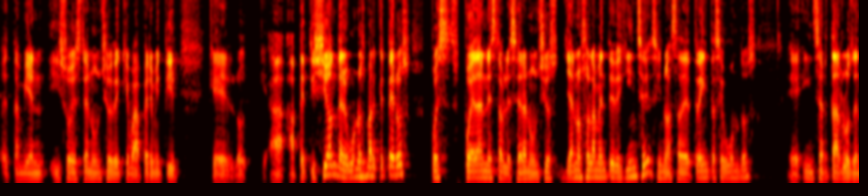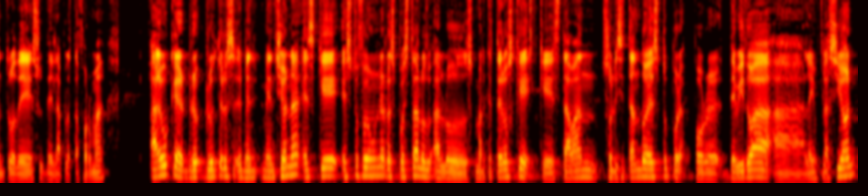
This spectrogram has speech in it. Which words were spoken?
eh, también hizo este anuncio de que va a permitir que, a, petición de algunos marqueteros, pues puedan establecer anuncios ya no solamente de 15, sino hasta de 30 segundos eh, insertarlos dentro de, su, de, la plataforma. Algo que Reuters men menciona es que esto fue una respuesta a los, a los marqueteros que, que, estaban solicitando esto por, por debido a, a, la inflación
